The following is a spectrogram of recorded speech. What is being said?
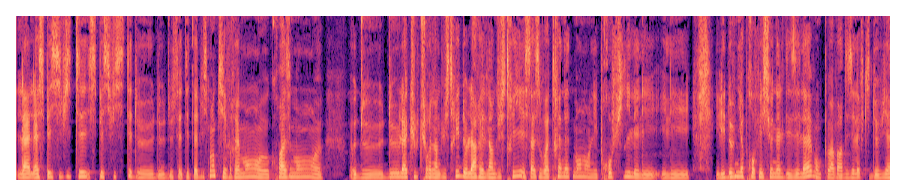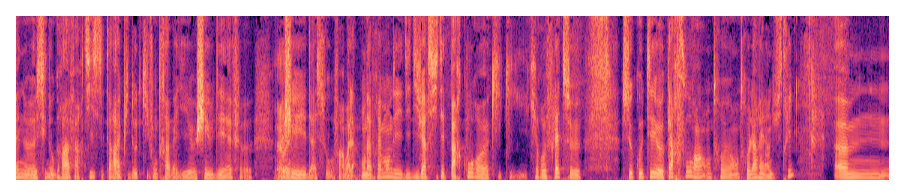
la, la spécificité, spécificité de, de, de, cet établissement qui est vraiment euh, croisement euh, de, de la culture et l'industrie, de l'art et de l'industrie, et ça se voit très nettement dans les profils et les, et les, et les devenirs professionnels des élèves. On peut avoir des élèves qui deviennent scénographes, artistes, etc., et puis d'autres qui vont travailler chez EDF, ah chez Dassault. Enfin voilà, on a vraiment des, des diversités de parcours qui, qui, qui reflètent ce ce côté euh, carrefour hein, entre entre l'art et l'industrie. Euh,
